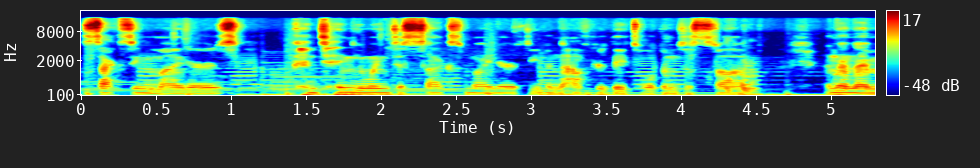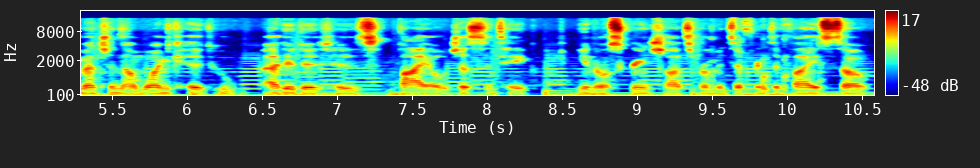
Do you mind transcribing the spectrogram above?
sexing minors, continuing to sex minors even after they told him to stop. And then I mentioned that one kid who edited his bio just to take, you know, screenshots from a different device. So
